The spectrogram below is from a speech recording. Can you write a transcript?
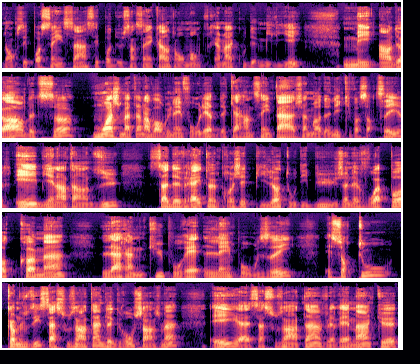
Donc, c'est pas 500, c'est pas 250. On monte vraiment à coup de milliers. Mais en dehors de ça, moi, je m'attends d'avoir une infolette de 45 pages à un moment donné qui va sortir. Et bien entendu, ça devrait être un projet pilote au début. Je ne vois pas comment la RAMQ pourrait l'imposer. Et surtout, comme je vous dis, ça sous-entend de gros changements et euh, ça sous-entend vraiment que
